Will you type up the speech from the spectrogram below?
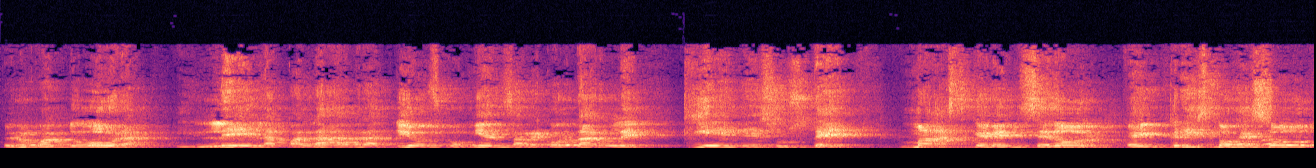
Pero cuando ora y lee la palabra, Dios comienza a recordarle quién es usted. Más que vencedor en Cristo Jesús.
